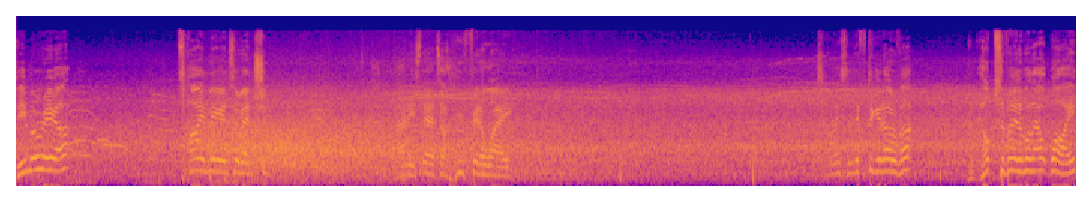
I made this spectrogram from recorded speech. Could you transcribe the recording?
Di Maria. Timely intervention. And he's there to hoof it away. Tries lifting it over. And helps available out wide.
